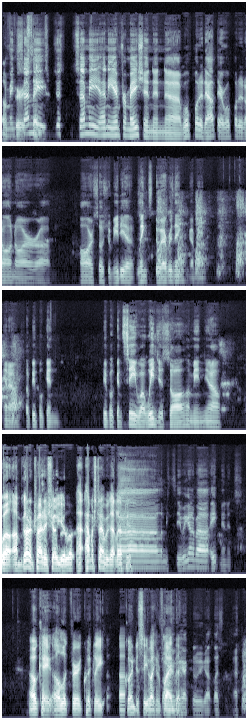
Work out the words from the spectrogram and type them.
I mean, send me things. just send me any information, and uh, we'll put it out there. We'll put it on our uh, all our social media links to everything. I mean, you know, so people can people can see what we just saw. I mean, you know. Well, I'm going to try to show you. How much time we got left here? Uh, let me see. We got about eight minutes. Okay, I'll look very quickly. I'm going to see if I can Sorry, find the. Actually, we got less than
